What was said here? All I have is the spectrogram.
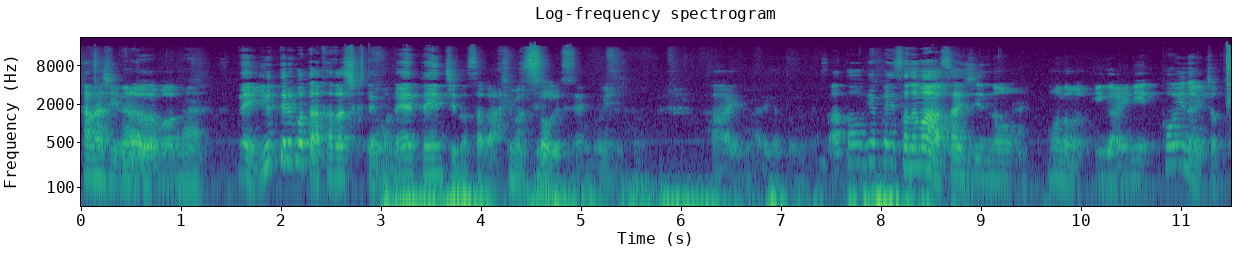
話になると思う。ね、言ってることは正しくてもね、電池の差がありますよね。そうですね。はい、ありがとうございます。あと逆にそのまあ最新のもの以外に、こういうのにちょっと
